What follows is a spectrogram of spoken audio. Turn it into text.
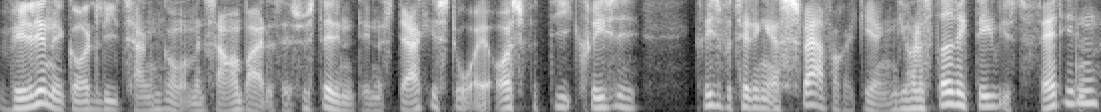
vælgerne godt lide tanken om, at man samarbejder. Så jeg synes, det er en, det er en stærk historie, også fordi krise, krisefortællingen er svær for regeringen. De holder stadigvæk delvist fat i den,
